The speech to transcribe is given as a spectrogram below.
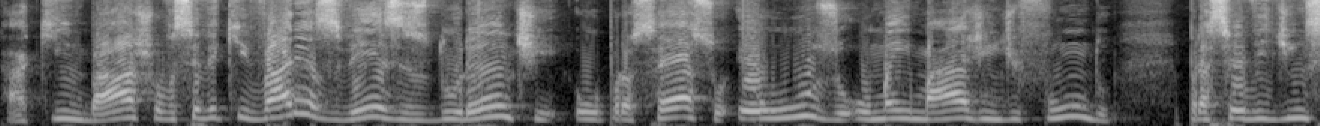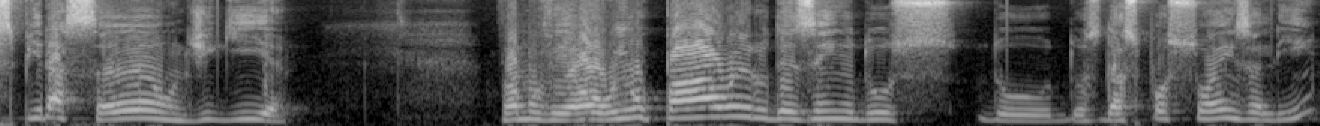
aqui embaixo, você vê que várias vezes durante o processo eu uso uma imagem de fundo para servir de inspiração, de guia. Vamos ver, ó, o Willpower, o desenho dos, do, dos, das poções ali.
